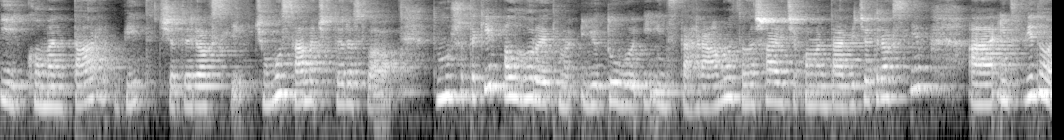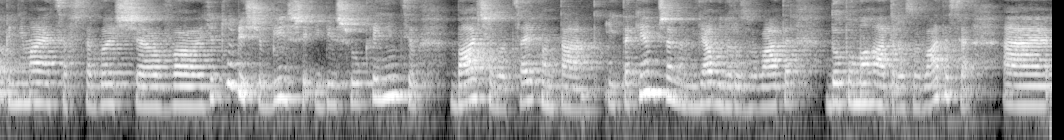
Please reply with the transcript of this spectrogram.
і коментар від чотирьох слів. Чому саме чотири слова? Тому що такі алгоритми Ютубу і Інстаграму, залишаючи коментар від чотирьох слів, відео піднімається все вище в Ютубі, щоб більше і більше українців бачило цей контент. І таким чином я буду розвивати, допомагати розвиватися е,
